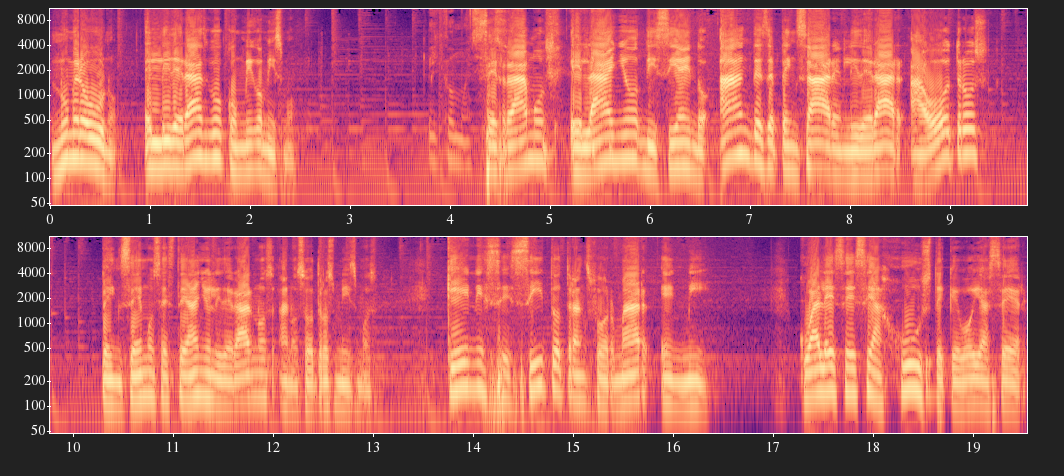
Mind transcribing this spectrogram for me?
Número uno, el liderazgo conmigo mismo. ¿Y cómo es Cerramos el año diciendo, antes de pensar en liderar a otros, pensemos este año en liderarnos a nosotros mismos. ¿Qué necesito transformar en mí? ¿Cuál es ese ajuste que voy a hacer?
